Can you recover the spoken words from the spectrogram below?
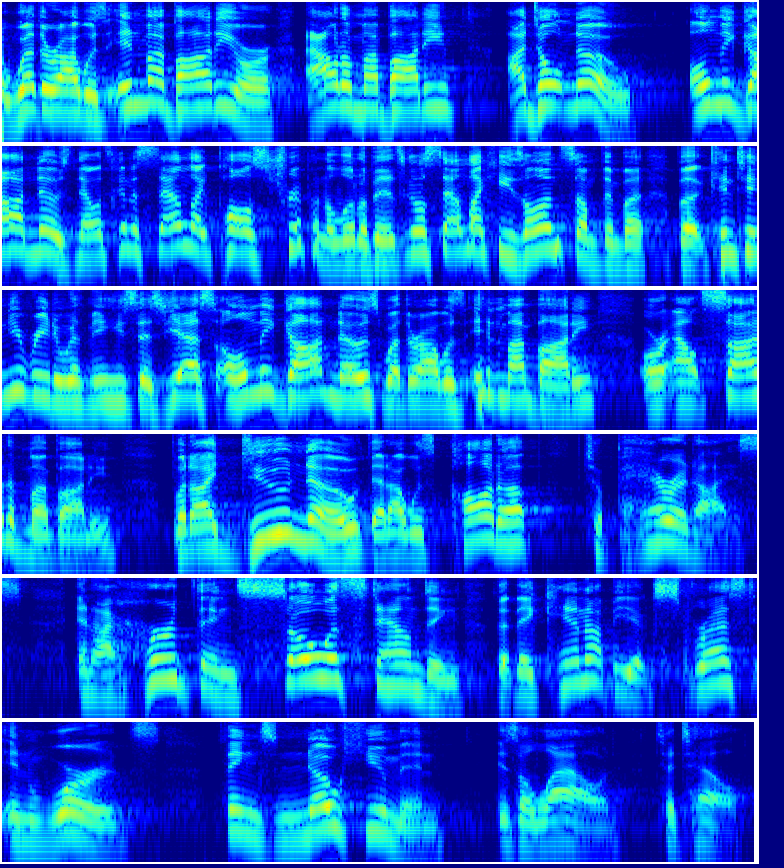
Whether I was in my body or out of my body, I don't know. Only God knows. Now it's going to sound like Paul's tripping a little bit. It's going to sound like he's on something, but but continue reading with me. He says, "Yes, only God knows whether I was in my body or outside of my body, but I do know that I was caught up to paradise." And I heard things so astounding that they cannot be expressed in words, things no human is allowed to tell.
